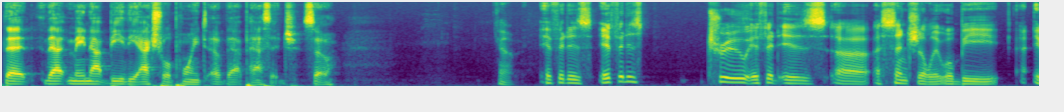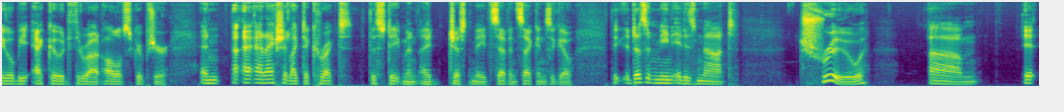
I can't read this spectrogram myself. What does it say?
that that may not be the actual point of that passage. So Yeah. If it is if it is true, if it is uh, essential, it will be it will be echoed throughout all of Scripture. And and actually, I'd like to correct the statement I just made seven seconds ago. It doesn't mean it is not true. Um, it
